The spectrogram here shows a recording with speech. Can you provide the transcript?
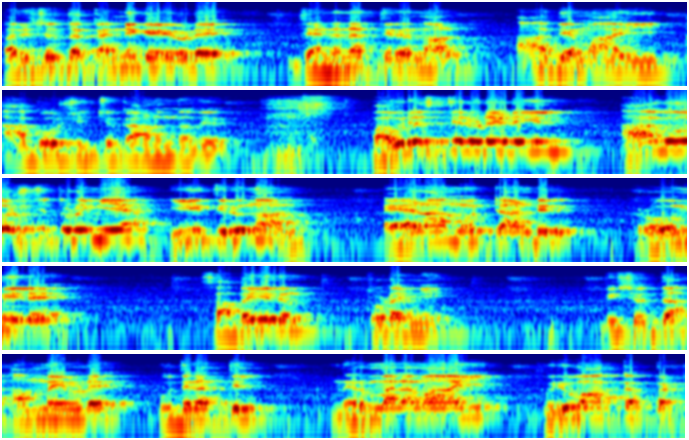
പരിശുദ്ധ കന്യകയുടെ ജനന തിരുനാൾ ആദ്യമായി ആഘോഷിച്ചു കാണുന്നത്. പൗരസ്ത്യരുടെ ഇടയിൽ ആഘോഷിച്ചു തുടങ്ങിയ ഈ തിരുനാൾ ഏഴാം നൂറ്റാണ്ടിൽ റോമിലെ സഭയിലും തുടങ്ങി. വിശുദ്ധ അമ്മയുടെ ഉദരത്തിൽ നിർമ്മലമായി ഉരുവാക്കപ്പെട്ട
